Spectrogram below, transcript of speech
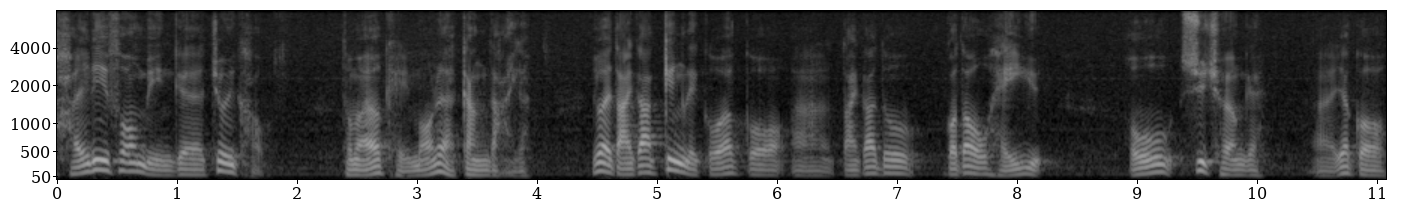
喺呢方面嘅追求同埋個期望咧係更大嘅，因為大家經歷過一個啊，大家都覺得好喜悦、好舒暢嘅誒一個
